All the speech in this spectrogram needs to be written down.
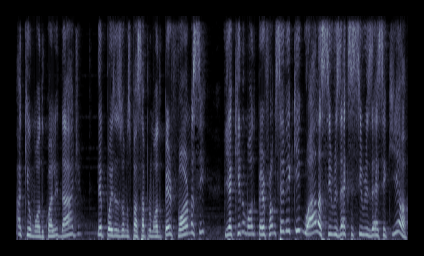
Aqui o modo qualidade, depois nós vamos passar para o modo performance e aqui no modo performance você vê que iguala Series X e Series S aqui, ó.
